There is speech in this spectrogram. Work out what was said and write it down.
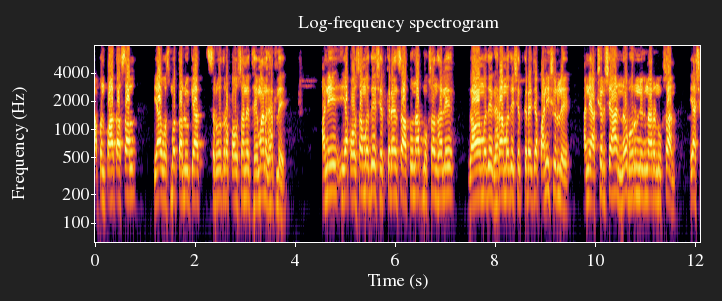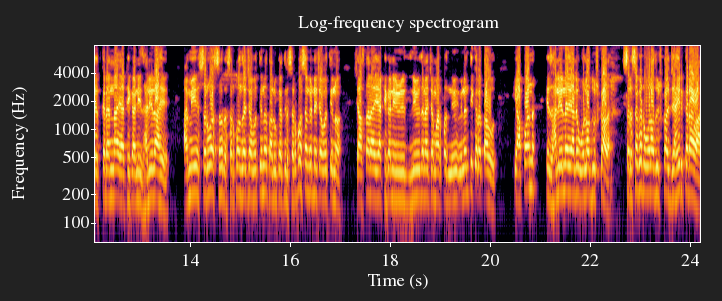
आपण पाहत असाल या वसमत तालुक्यात सर्वत्र पावसाने थैमान घातले आणि या पावसामध्ये शेतकऱ्यांचं अतोनात नुकसान झाले गावामध्ये घरामध्ये शेतकऱ्याच्या पाणी शिरले आणि अक्षरशः न भरून निघणारं नुकसान या शेतकऱ्यांना या ठिकाणी झालेलं आहे. आम्ही सर्व सर सरपंचाच्या वतीनं तालुक्यातील सरपंच संघटनेच्या वतीनं शासनाला या ठिकाणी निवेदनाच्या मार्फत विनंती करत आहोत की आपण हे झालेलं याला ओला दुष्काळ सरसकट ओला दुष्काळ जाहीर करावा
